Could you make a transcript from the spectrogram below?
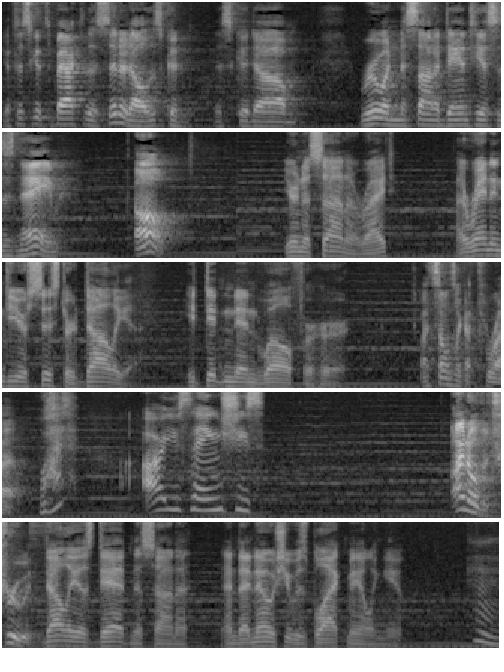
if this gets back to the Citadel, this could this could um, ruin Nasana Dantius' name. Oh, You're Nasana, right? I ran into your sister, Dahlia. It didn't end well for her. That sounds like a threat. What? Are you saying she's. I know the truth. Dahlia's dead, Nasana, and I know she was blackmailing you. Hmm.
